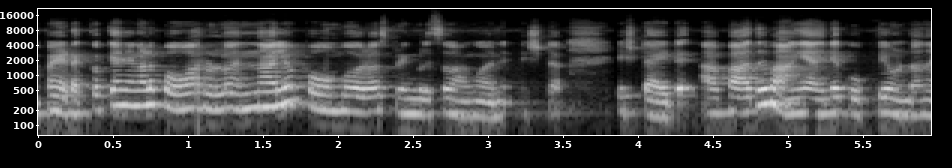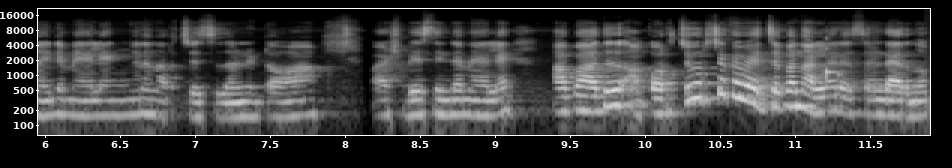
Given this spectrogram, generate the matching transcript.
അപ്പോൾ ഇടയ്ക്കൊക്കെ ഞങ്ങൾ പോകാറുള്ളൂ എന്നാലും പോകുമ്പോൾ ഓരോ സ്പ്രിങ്കിൾസ് വാങ്ങുവാൻ ഇഷ്ടം ഇഷ്ടമായിട്ട് അപ്പോൾ അത് വാങ്ങി അതിന്റെ കുപ്പി ഉണ്ടോ അതിന്റെ മേലെ എങ്ങനെ നിറച്ച് വെച്ചതാണ് കേട്ടോ ആ വാഷ് ബേസിന്റെ മേലെ. അപ്പോൾ അത് കുറച്ച് കുറച്ചൊക്കെ വെച്ചപ്പോൾ നല്ല രസമുണ്ടായിരുന്നു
